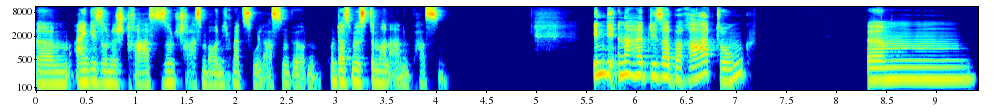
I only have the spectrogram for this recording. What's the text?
ähm, eigentlich so eine Straße, so einen Straßenbau nicht mehr zulassen würden. Und das müsste man anpassen. In die, innerhalb dieser Beratung ähm,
